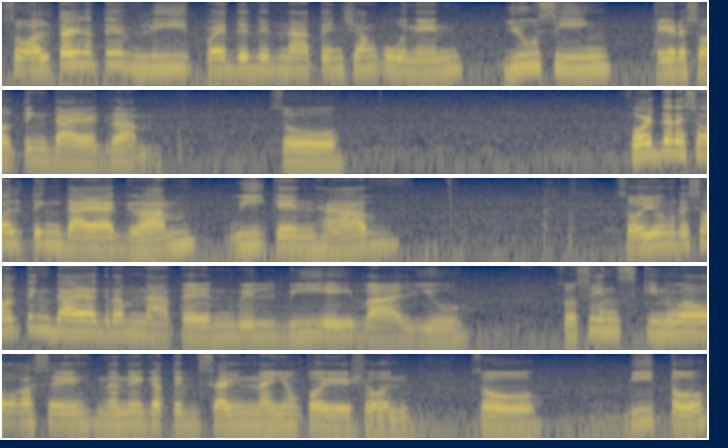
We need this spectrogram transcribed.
So alternatively, pwede din natin siyang kunin using a resulting diagram. So for the resulting diagram, we can have So yung resulting diagram natin will be a value So since kinuha ko kasi na negative sign na yung cohesion, so dito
